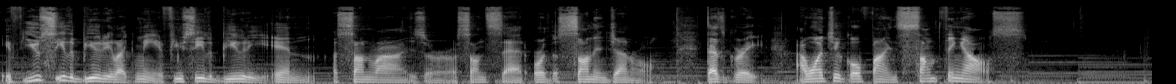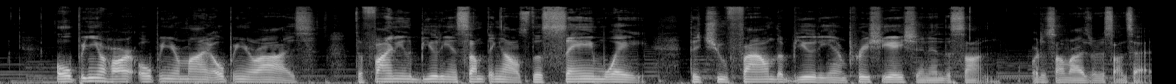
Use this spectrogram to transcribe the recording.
if you see the beauty like me, if you see the beauty in a sunrise or a sunset or the sun in general, that's great. I want you to go find something else. Open your heart, open your mind, open your eyes to finding the beauty in something else the same way that you found the beauty and appreciation in the sun or the sunrise or the sunset.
